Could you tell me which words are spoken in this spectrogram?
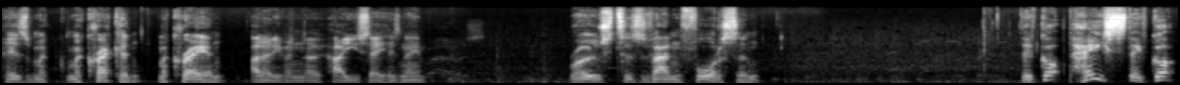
Here's McCracken, McCrayan. I don't even know how you say his name. Rose to Van Forsen. They've got pace. They've got,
